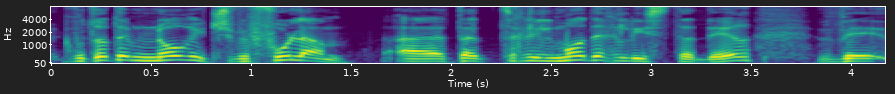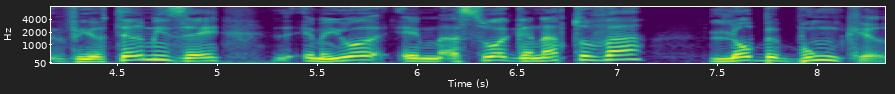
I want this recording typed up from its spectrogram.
הקבוצות הן נוריץ' ופולאם, אתה צריך ללמוד איך להסתדר, ו, ויותר מזה, הם, היו, הם עשו הגנה טובה לא בבונקר.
